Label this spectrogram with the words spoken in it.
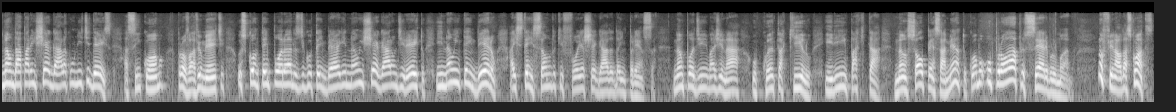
não dá para enxergá-la com nitidez, assim como, provavelmente, os contemporâneos de Gutenberg não enxergaram direito e não entenderam a extensão do que foi a chegada da imprensa. Não podiam imaginar o quanto aquilo iria impactar não só o pensamento, como o próprio cérebro humano. No final das contas,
